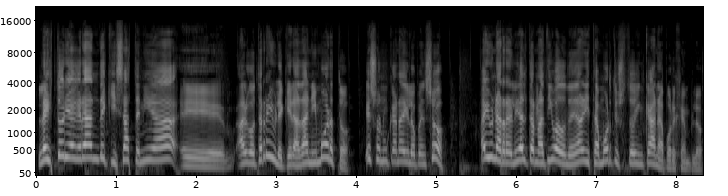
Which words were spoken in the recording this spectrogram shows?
La historia grande quizás tenía eh, algo terrible, que era Dani muerto. Eso nunca nadie lo pensó. Hay una realidad alternativa donde Dani está muerto y yo estoy en cana, por ejemplo.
